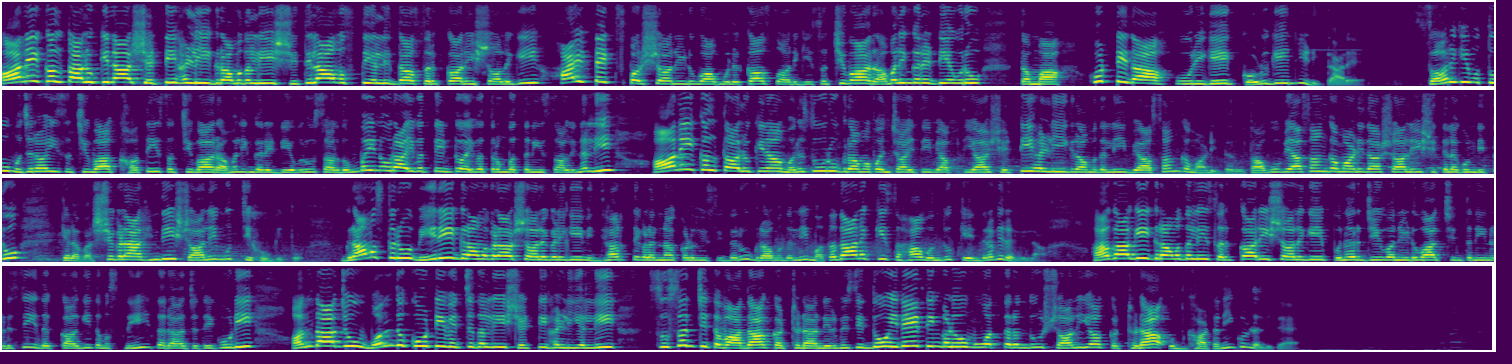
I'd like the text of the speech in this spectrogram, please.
ಆನೇಕಲ್ ತಾಲೂಕಿನ ಶೆಟ್ಟಿಹಳ್ಳಿ ಗ್ರಾಮದಲ್ಲಿ ಶಿಥಿಲಾವಸ್ಥೆಯಲ್ಲಿದ್ದ ಸರ್ಕಾರಿ ಶಾಲೆಗೆ ಹೈಟೆಕ್ ಸ್ಪರ್ಶ ನೀಡುವ ಮೂಲಕ ಸಾರಿಗೆ ಸಚಿವ ರಾಮಲಿಂಗಾರೆಡ್ಡಿಯವರು ತಮ್ಮ ಹುಟ್ಟಿದ ಊರಿಗೆ ಕೊಡುಗೆ ನೀಡಿದ್ದಾರೆ. ಸಾರಿಗೆ ಮತ್ತು ಮುಜರಾಯಿ ಸಚಿವ, ಖಾತೆ ಸಚಿವ ರಾಮಲಿಂಗಾರೆಡ್ಡಿಯವರು ಸಾವಿರದ ಒಂಬೈನೂರ ಐವತ್ತೆಂಟು ಐವತ್ತೊಂಬತ್ತನೇ ಸಾಲಿನಲ್ಲಿ ಆನೇಕಲ್ ತಾಲೂಕಿನ ಮರಸೂರು ಗ್ರಾಮ ಪಂಚಾಯಿತಿ ವ್ಯಾಪ್ತಿಯ ಶೆಟ್ಟಿಹಳ್ಳಿ ಗ್ರಾಮದಲ್ಲಿ ವ್ಯಾಸಂಗ ಮಾಡಿದ್ದರು. ತಾವು ವ್ಯಾಸಂಗ ಮಾಡಿದ ಶಾಲೆ ಶಿಥಿಲಗೊಂಡಿತ್ತು. ಕೆಲ ವರ್ಷಗಳ ಹಿಂದೆ ಶಾಲೆ ಮುಚ್ಚಿ ಹೋಗಿತ್ತು. ಗ್ರಾಮಸ್ಥರು ಬೇರೆ ಗ್ರಾಮಗಳ ಶಾಲೆಗಳಿಗೆ ವಿದ್ಯಾರ್ಥಿಗಳನ್ನು ಕಳುಹಿಸಿದ್ದರೂ. ಗ್ರಾಮದಲ್ಲಿ ಮತದಾನಕ್ಕೆ ಸಹ ಒಂದು ಕೇಂದ್ರವಿರಲಿಲ್ಲ. ಹಾಗಾಗಿ ಗ್ರಾಮದಲ್ಲಿ ಸರ್ಕಾರಿ ಶಾಲೆಗೆ ಪುನರ್ಜೀವ ನೀಡುವ ಚಿಂತನೆ ನಡೆಸಿ ಇದಕ್ಕಾಗಿ ತಮ್ಮ ಸ್ನೇಹಿತರ ಜೊತೆಗೂಡಿ ಅಂದಾಜು ಒಂದು ಕೋಟಿ ವೆಚ್ಚದಲ್ಲಿ ಶೆಟ್ಟಿಹಳ್ಳಿಯಲ್ಲಿ ಸುಸಜ್ಜಿತವಾದ ಕಟ್ಟಡ ನಿರ್ಮಿಸಿದ್ದು ಇದೇ ತಿಂಗಳು ಮೂವತ್ತರಂದು ಶಾಲೆಯ ಕಟ್ಟಡ ಉದ್ಘಾಟನೆಗೊಳ್ಳಲಿದೆ.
